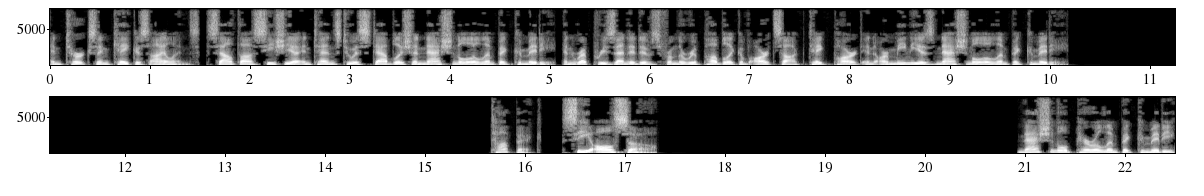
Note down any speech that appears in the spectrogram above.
and Turks and Caicos Islands. South Ossetia intends to establish a National Olympic Committee, and representatives from the Republic of Artsakh take part in Armenia's National Olympic Committee. See also National Paralympic Committee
